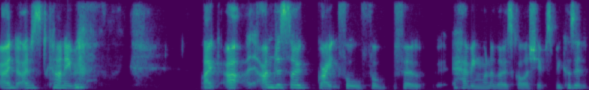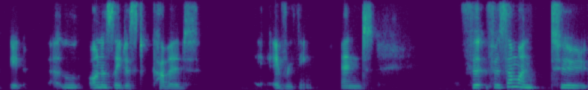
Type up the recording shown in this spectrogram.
I, I just can't even like I, I'm just so grateful for for having one of those scholarships because it it uh, honestly just covered everything. And for, for someone to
